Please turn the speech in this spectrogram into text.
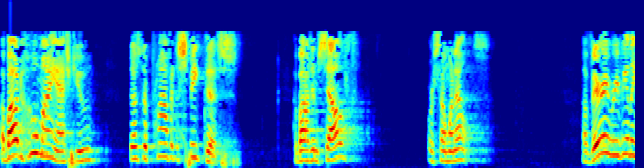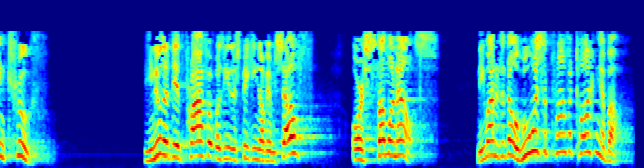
About whom, I ask you, does the prophet speak this? About himself or someone else? A very revealing truth. He knew that the prophet was either speaking of himself or someone else. And he wanted to know who was the prophet talking about?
